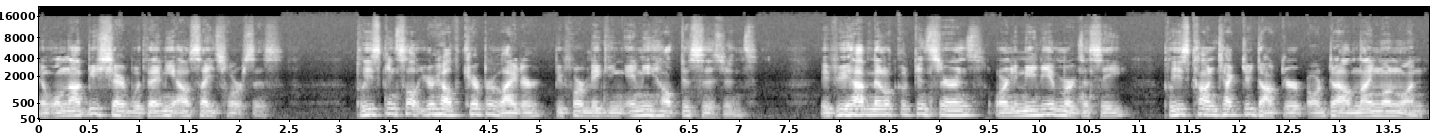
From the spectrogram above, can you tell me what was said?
and will not be shared with any outside sources. Please consult your healthcare provider before making any health decisions. If you have medical concerns or an immediate emergency, please contact your doctor or dial 911.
